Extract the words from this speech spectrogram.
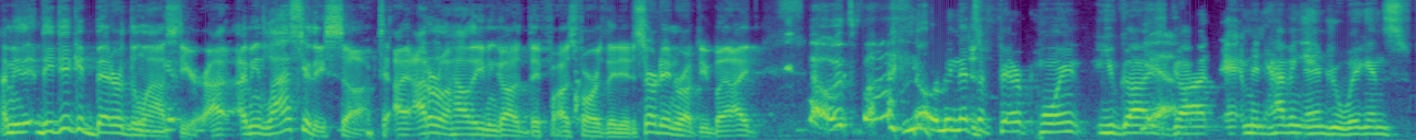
I mean, they did get better than last year. I, I mean, last year they sucked. I, I, don't know how they even got as far as they did. Sorry to interrupt you, but I. No, it's fine. No, I mean that's just, a fair point. You guys yeah. got. I mean, having Andrew Wiggins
